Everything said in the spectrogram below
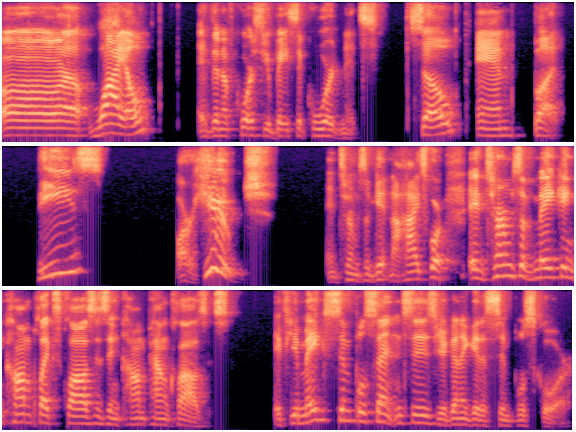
uh, while, and then of course your basic coordinates. So and but. These are huge in terms of getting a high score, in terms of making complex clauses and compound clauses. If you make simple sentences, you're going to get a simple score.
